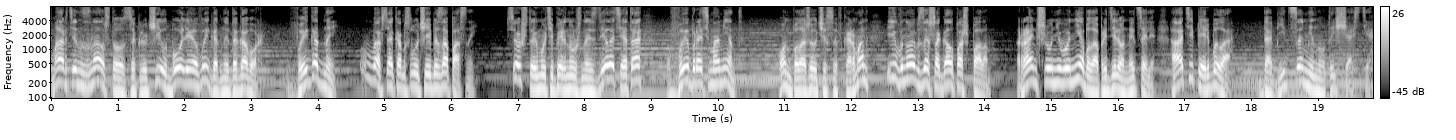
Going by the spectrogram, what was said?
Мартин знал, что заключил более выгодный договор. Выгодный? Во всяком случае безопасный. Все, что ему теперь нужно сделать, это выбрать момент. Он положил часы в карман и вновь зашагал по шпалам. Раньше у него не было определенной цели, а теперь была — добиться минуты счастья.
